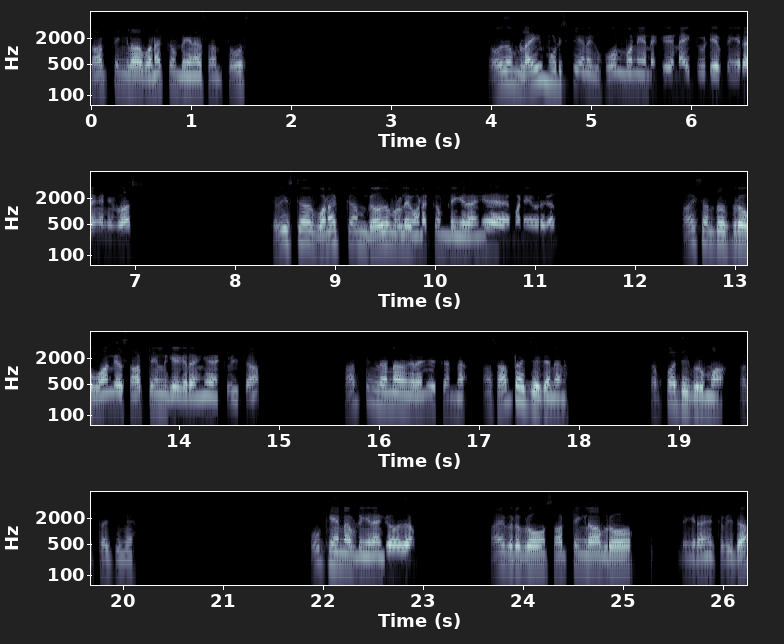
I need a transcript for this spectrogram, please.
சாப்பிட்டீங்களா? வணக்கம் அப்படிங்கிறாங்க சந்தோஷ். கௌதம் லைவ் முடிச்சுட்டு எனக்கு ஃபோன் பண்ணி எனக்கு நைட் டியூட்டி அப்படிங்கிறாங்க நிவாஸ். கவி ஸ்டார் வணக்கம். கௌதம் அவர்களே வணக்கம் அப்படிங்கிறாங்க மணி அவர்கள். ஹாய் சந்தோஷ் ப்ரோ வாங்க சாப்பிட்டீங்கன்னு கேட்குறாங்க கவிதா. சாப்பிட்டீங்களா அண்ணாங்கிறாங்க கண்ணன். ஆ சாப்பிட்டாச்சு கண்ணன். சப்பாத்தி குருமா சாப்பிட்டாச்சுங்க. ஓகே அண்ணா அப்படிங்கிறாங்க கௌதம். ஹாய் ப்ரோ ப்ரோ சாப்பிட்டீங்களா ப்ரோ? அப்படிங்கிறாங்க கவிதா.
